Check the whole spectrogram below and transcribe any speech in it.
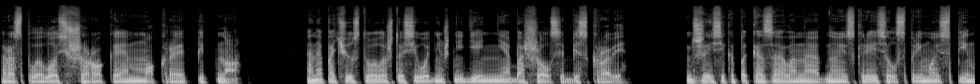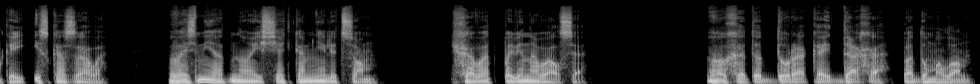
расплылось широкое мокрое пятно. Она почувствовала, что сегодняшний день не обошелся без крови. Джессика показала на одно из кресел с прямой спинкой и сказала, «Возьми одно и сядь ко мне лицом». Хават повиновался. «Ох, этот дурак Айдаха», — подумал он.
